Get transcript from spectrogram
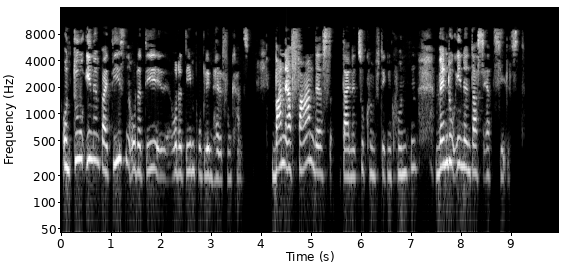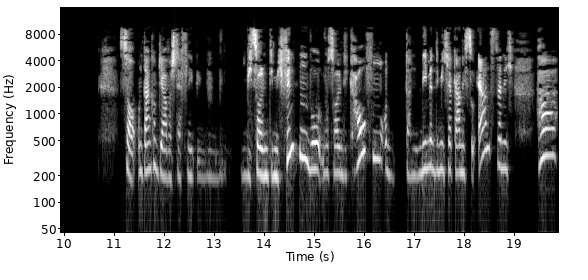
und du ihnen bei diesem oder, die, oder dem Problem helfen kannst. Wann erfahren das deine zukünftigen Kunden, wenn du ihnen das erzählst? So, und dann kommt, ja, aber Stephanie, wie, wie, sollen die mich finden? Wo, wo sollen die kaufen? Und dann nehmen die mich ja gar nicht so ernst, wenn ich, ha,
